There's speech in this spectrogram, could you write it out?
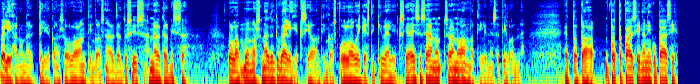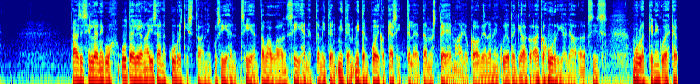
velihän on näyttelijä kanssa, ollaan Antin kanssa näytelty siis näytelmissä ollaan muun muassa näytelty veljeksi Antin kanssa, kun ollaan oikeastikin veljeksi. Ja ei se, sehän on, sehän on ammatillinen se tilanne. Et tota, totta kai siinä niin kuin pääsi, pääsi silleen niin kuin uteliana isänä kurkistaa niin kuin siihen, siihen tavallaan siihen, että miten, miten, miten poika käsittelee tämmöistä teemaa, joka on vielä niin kuin jotenkin aika, aika hurja. Ja siis mullekin niin kuin ehkä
